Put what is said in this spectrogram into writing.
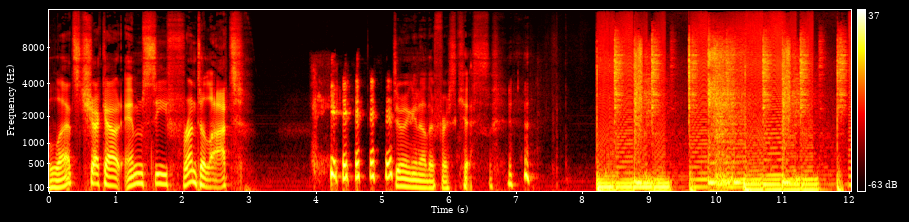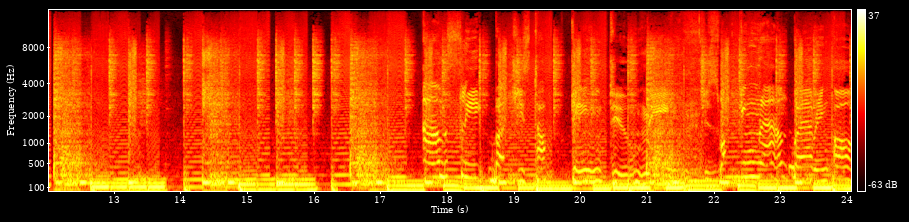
let's check out MC Frontalot doing another first kiss. I'm asleep, but she's talking to me. She's walking around wearing all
